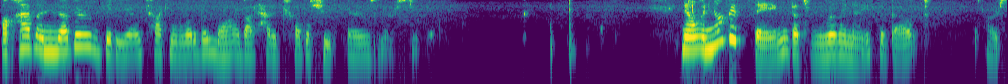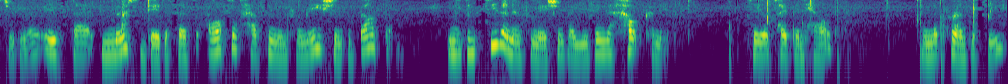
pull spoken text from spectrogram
I'll have another video talking a little bit more about how to troubleshoot errors in RStudio. Now another thing that's really nice about RStudio is that most datasets also have some information about them. And you can see that information by using the help command. So you'll type in help in the parenthesis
